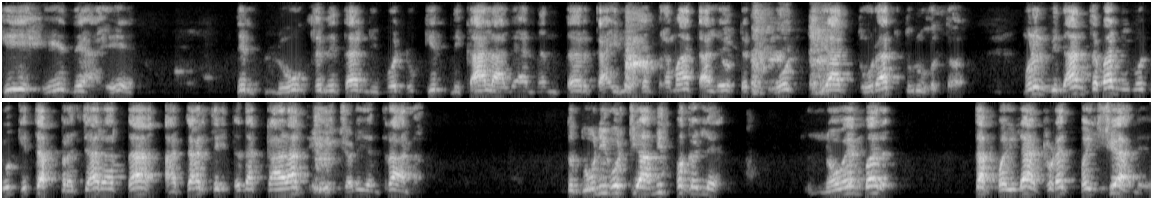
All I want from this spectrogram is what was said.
की हे जे आहे ते लोकसभेचा निवडणुकीत निकाल आल्यानंतर काही लोक भ्रमात आले होते वोट या जोरात सुरू होतं. म्हणून विधानसभा निवडणुकीचा प्रचाराचा आचारसंहितेचा काळात हे षडयंत्र आलं. तर दोन्ही गोष्टी आम्हीच पकडल्या. नोव्हेंबर चा पहिल्या आठवड्यात पैसे आले.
